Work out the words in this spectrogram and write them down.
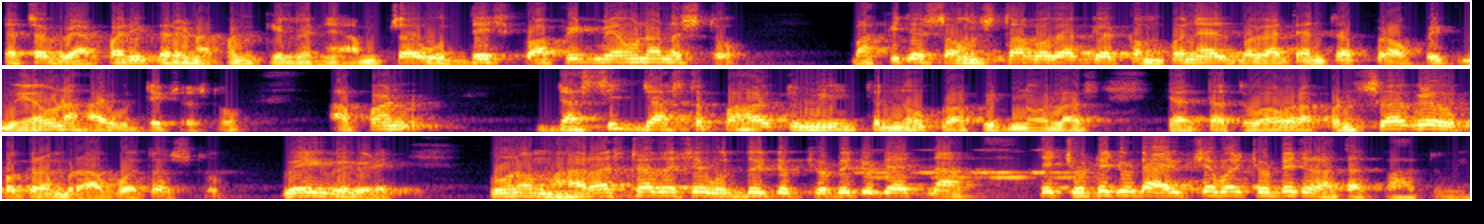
त्याचं व्यापारीकरण आपण केलं नाही. आमचा उद्देश प्रॉफिट मिळवणं नसतो. बाकीच्या संस्था बघा किंवा कंपन्या बघा त्यांचा प्रॉफिट मिळवणं हा उद्देश असतो. आपण जास्तीत जास्त पाहाल तुम्ही तर नो प्रॉफिट नो लॉस या तत्वावर आपण सगळे उपक्रम राबवत असतो. वेगवेगळे. पूर्ण महाराष्ट्रात असे उद्योजक छोटे छोटे आहेत ना ते छोटे छोटे आयुष्यभर छोटेच राहतात पहा तुम्ही.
